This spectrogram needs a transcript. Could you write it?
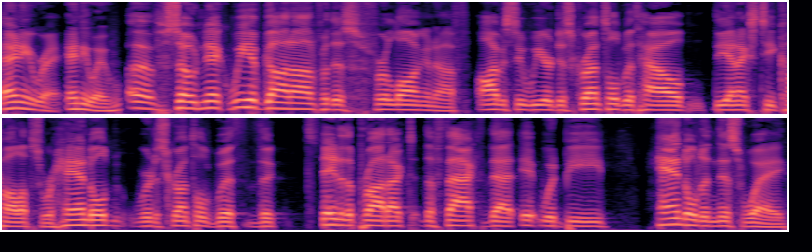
anyway, anyway, uh, so Nick, we have gone on for this for long enough. Obviously, we are disgruntled with how the NXT call ups were handled. We're disgruntled with the state of the product, the fact that it would be handled in this way,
